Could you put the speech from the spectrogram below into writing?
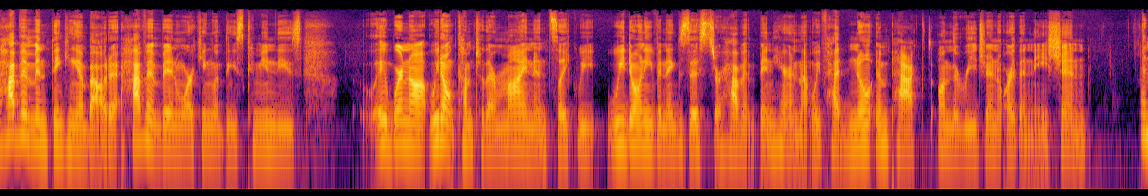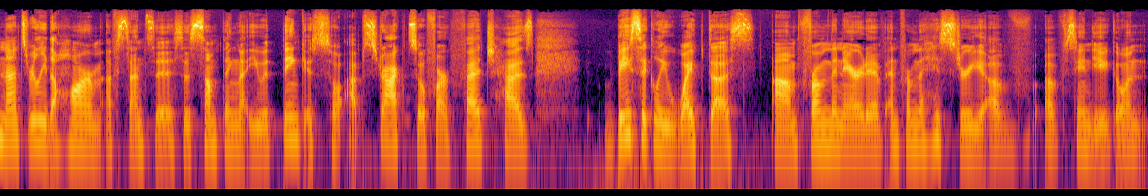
haven't been thinking about it, haven't been working with these communities, eh, we're not we don't come to their mind and it's like we we don't even exist or haven't been here and that we've had no impact on the region or the nation and that's really the harm of census is something that you would think is so abstract, so far-fetched, has basically wiped us um, from the narrative and from the history of, of San Diego and,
